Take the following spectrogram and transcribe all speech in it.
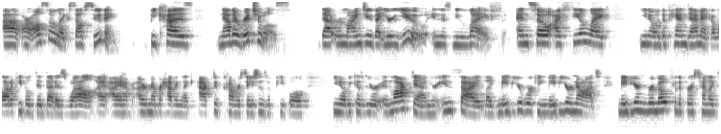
uh, are also like self soothing because now they're rituals that remind you that you're you in this new life. And so I feel like you know the pandemic a lot of people did that as well I, I have i remember having like active conversations with people you know, because we were in lockdown, you're inside, like maybe you're working, maybe you're not, maybe you're remote for the first time, like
